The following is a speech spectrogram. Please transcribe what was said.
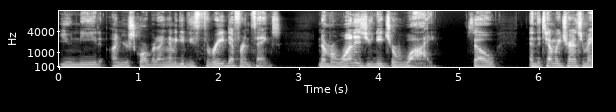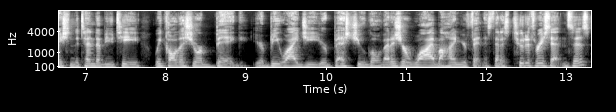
you need on your scoreboard. I'm going to give you three different things. Number one is you need your why. So, in the 10 week transformation, the 10 WT, we call this your big, your BYG, your best you goal. That is your why behind your fitness. That is two to three sentences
